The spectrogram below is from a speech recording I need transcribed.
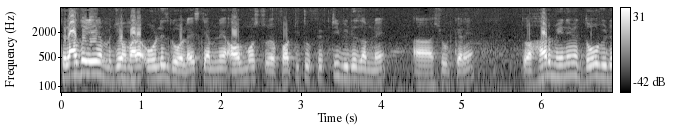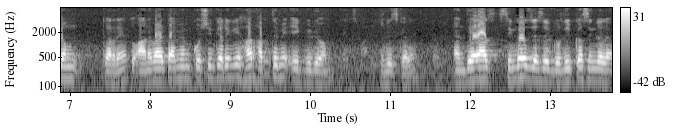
फ़िलहाल तो ये जो हमारा ओल्ड इज़ गोल्ड है, इसके हमने ऑलमोस्ट 40 टू फिफ्टी वीडियोज़ हमने शूट करें तो हर महीने में दो वीडियो हम कर रहे हैं। तो आने वाले टाइम में हम कोशिश करेंगे, हर हफ़्ते में एक वीडियो हम रिलीज़ करें। एंड देर आर सिंगल्स जैसे गुरदीप का सिंगल है,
